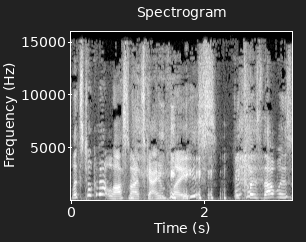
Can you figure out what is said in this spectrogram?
let's talk about last night's game, please, because that was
